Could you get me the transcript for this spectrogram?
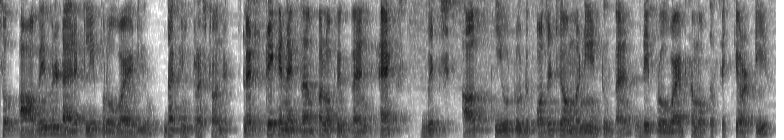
so Aave will directly provide you the interest on it. Let's take an example of a bank X which asks you to deposit your money into bank. They provide some of the securities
